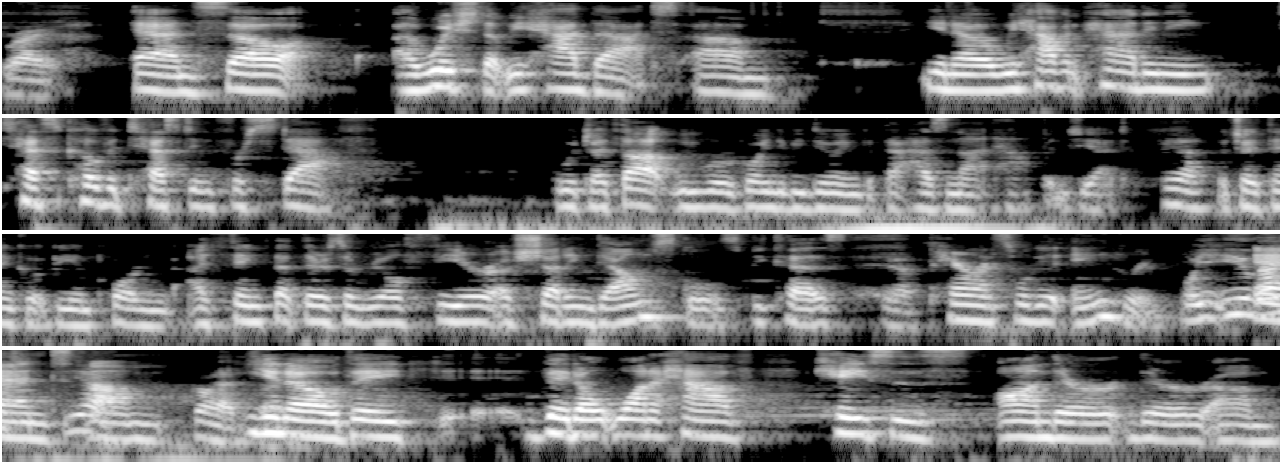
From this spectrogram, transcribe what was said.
Right. and so I wish that we had that. Um, you know, we haven't had any test COVID testing for staff. which I thought we were going to be doing, but that has not happened yet. Yeah. Which I think would be important. I think that there's a real fear of shutting down schools because Yeah. parents will get angry. Well, you and yeah. um, Go ahead. you know they they don't want to have cases on their their um,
